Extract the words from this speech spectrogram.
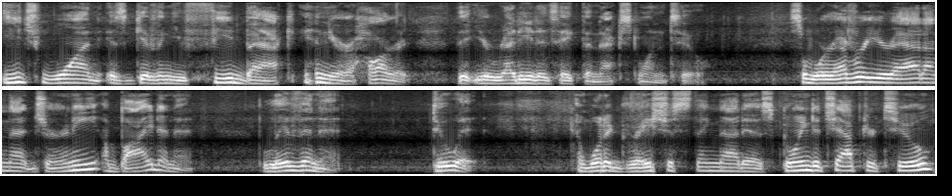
Each one is giving you feedback in your heart that you're ready to take the next one too. So wherever you're at on that journey, abide in it. Live in it. Do it. And what a gracious thing that is. Going to chapter 2,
